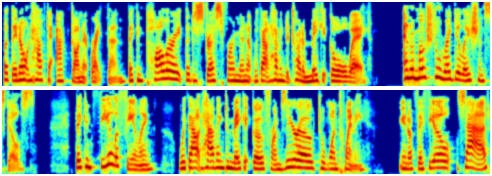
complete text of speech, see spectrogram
but they don't have to act on it right then. They can tolerate the distress for a minute without having to try to make it go away. And emotional regulation skills. They can feel a feeling without having to make it go from zero to 120. You know, if they feel sad,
